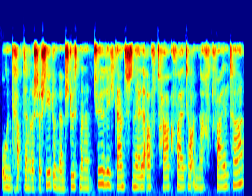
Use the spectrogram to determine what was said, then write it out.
und habe dann recherchiert und dann stößt man natürlich ganz schnell auf Tagfalter und Nachtfalter.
